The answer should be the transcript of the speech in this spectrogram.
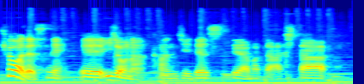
今日はですね、えー、以上な感じです。ではまた明日。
